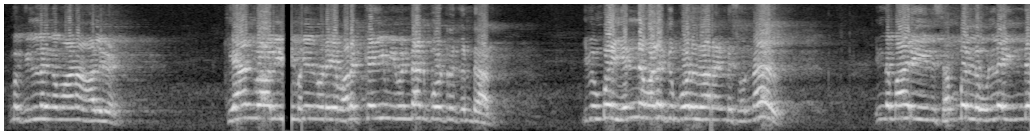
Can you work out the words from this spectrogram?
ரொம்ப வில்லங்கமான ஆளுகள் கியான்வாலி மக்களினுடைய வழக்கையும் இவன் தான் போட்டிருக்கின்றான். இவன் போய் என்ன வழக்கு போடுகிறான் என்று சொன்னால் இந்த மாதிரி இது சம்பல்ல உள்ள இந்த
